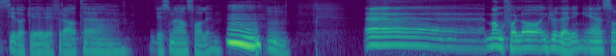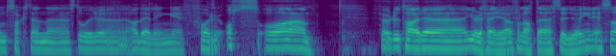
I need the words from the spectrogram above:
sier dere ifra til de som er ansvarlige. Mm. Mm. Eh, mangfold og inkludering er som sagt en eh, stor eh, avdeling for oss. og før du tar juleferie og forlater studio, Ingrid, så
